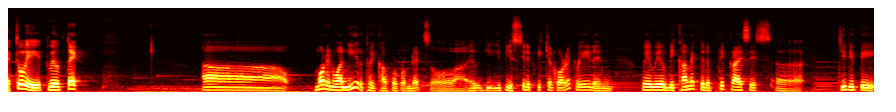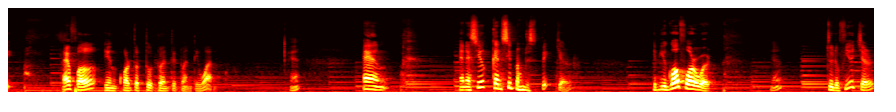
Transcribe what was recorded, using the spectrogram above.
Actually, it will take uh, more than one year to recover from that. So uh, if, you, if, you, see the picture correctly, then we will be coming to the pre-crisis uh, GDP level in quarter two 2021. Yeah? And, and as you can see from this picture, if you go forward yeah, to the future,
